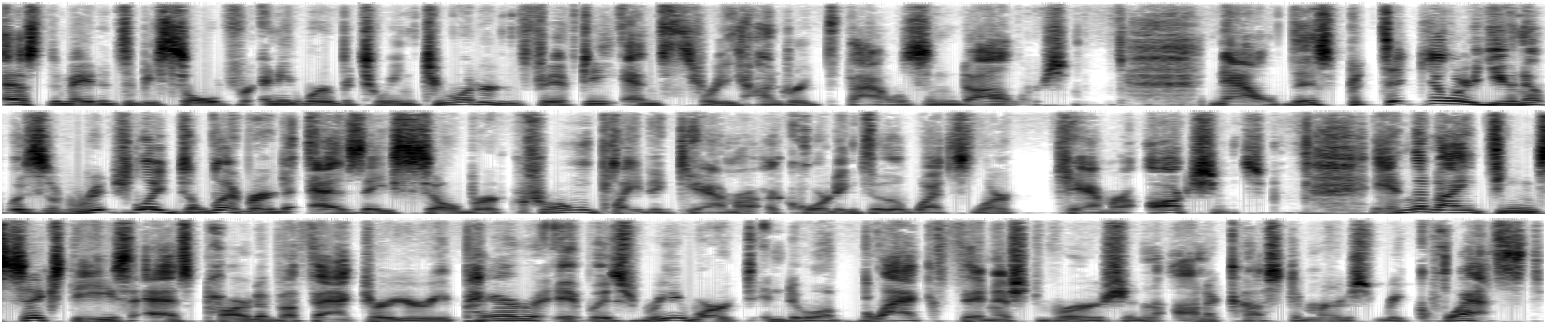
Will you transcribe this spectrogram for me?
estimated to be sold for anywhere between 250 and $300,000. Now, this particular unit was originally delivered as a silver chrome plated camera, according to the Wetzlar camera auctions. In the 1960s, as part of a factory repair, it was reworked into a black finished version on a customer's request.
